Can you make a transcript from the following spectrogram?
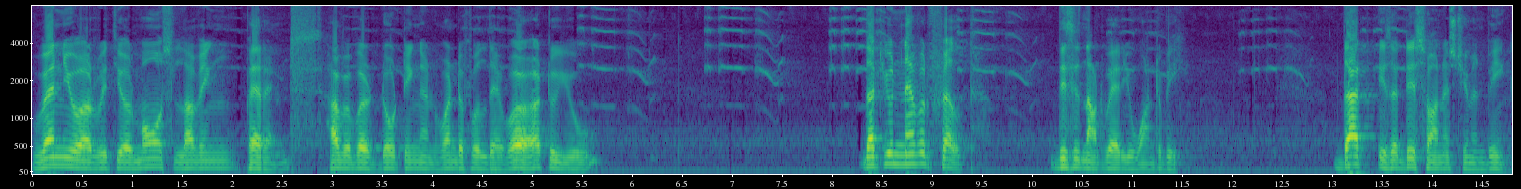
when you are with your most loving parents, however doting and wonderful they were to you, that you never felt this is not where you want to be. That is a dishonest human being.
